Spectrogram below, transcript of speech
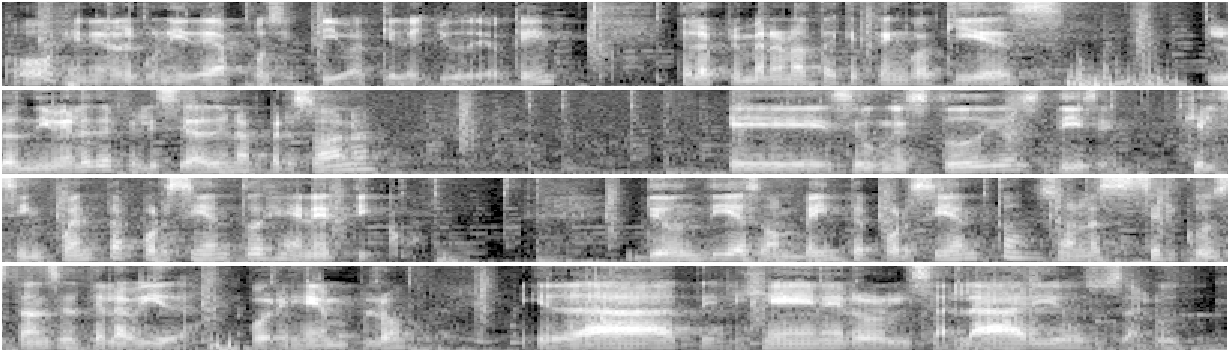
o genere alguna idea positiva que le ayude, ¿ok? Entonces la primera nota que tengo aquí es los niveles de felicidad de una persona, eh, según estudios, dice que el 50% es genético, de un 10 a un 20% son las circunstancias de la vida, por ejemplo, edad, el género, el salario, su salud.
